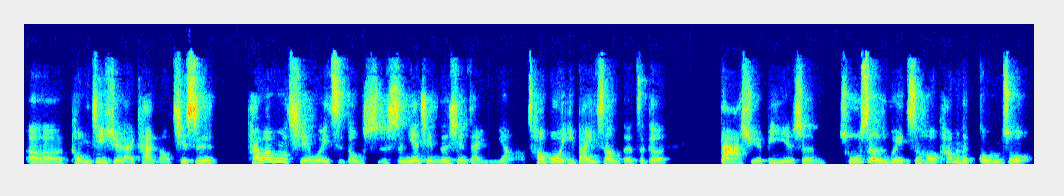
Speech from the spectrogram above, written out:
呃统计学来看哦，其实台湾目前为止都是十年前跟现在一样，超过一半以上的这个大学毕业生出社会之后，他们的工作。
